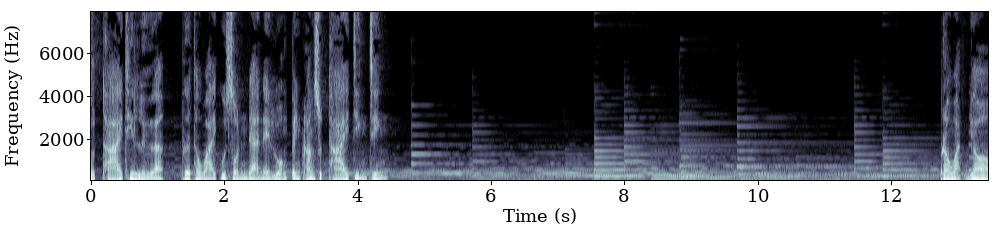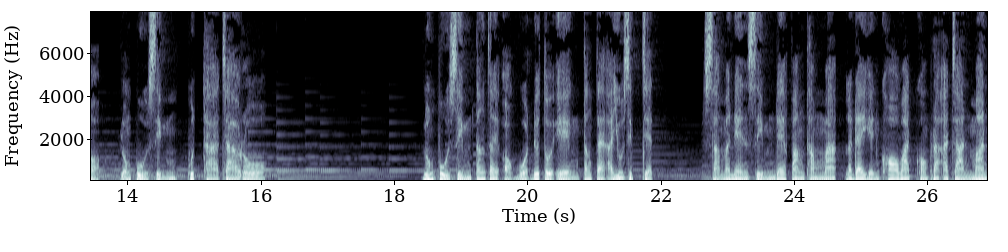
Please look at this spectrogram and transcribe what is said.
สุดท้ายที่เหลือ เพื่อถวายกุศลแด่ในหลวงเป็นครั้งสุดท้ายจริง ๆประวัติย่อ หลวงปู่สิม พุทธาจาโร หลวงปู่สิมตั้งใจออกบวชดด้วยตัวเองตั้งแต่อายุ 17 สามเณรสิมได้ฟังธรรมะและได้เห็นข้อวัดของพระอาจารย์มั่น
